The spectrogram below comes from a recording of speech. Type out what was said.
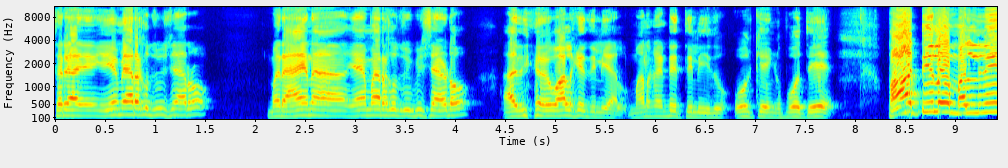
సరే ఆయన ఏ మేరకు చూశారో? మరి ఆయన ఏ మేరకు చూపించాడో? అది వాళ్ళకే తెలియాలి. మనకంటే తెలియదు ఓకే ఇంక పోతే పార్టీలో మళ్ళీ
